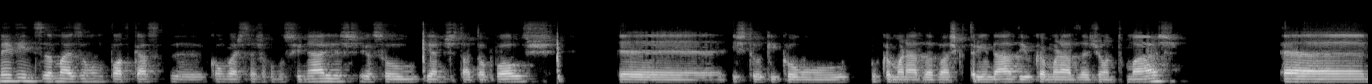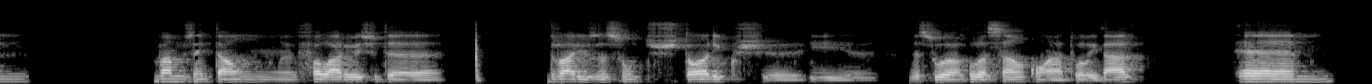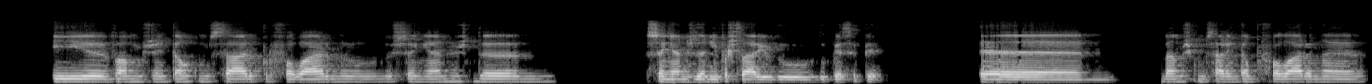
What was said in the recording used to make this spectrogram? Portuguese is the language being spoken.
Bem-vindos a mais um podcast de Conversas Revolucionárias. Eu sou o Keanu Statopoulos uh, e estou aqui com o, o, camarada Vasco Trindade e o camarada João Tomás. Uh, vamos então falar hoje de, de vários assuntos históricos uh, e da sua relação com a atualidade. E vamos então começar por falar no, nos 100 anos de, 100 anos de aniversário do, do PCP. Uh, vamos começar então por falar na,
